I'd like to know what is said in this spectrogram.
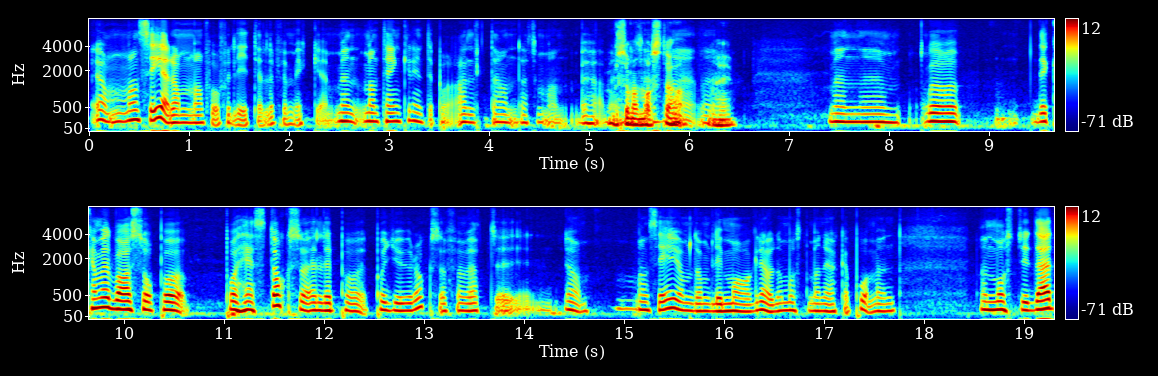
ja, man ser om man får för lite eller för mycket. Men man tänker inte på allt det andra som man behöver. Som man Så, måste ha. nej, Nej, nej. Men eh, och det kan väl vara så på, på häst också. Eller på, på djur också. För att eh, ja, man ser ju om de blir magra och då måste man öka på. Men man måste ju, där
